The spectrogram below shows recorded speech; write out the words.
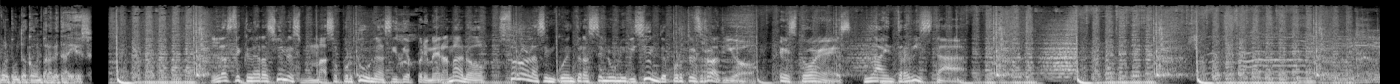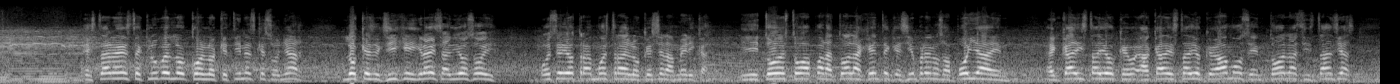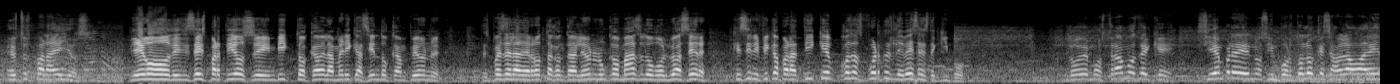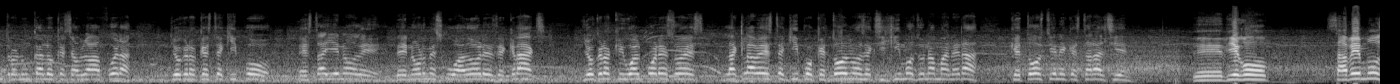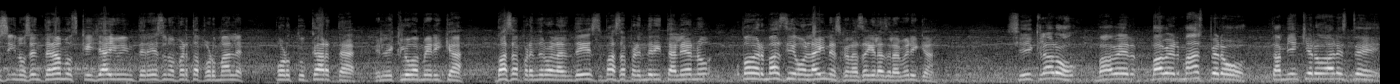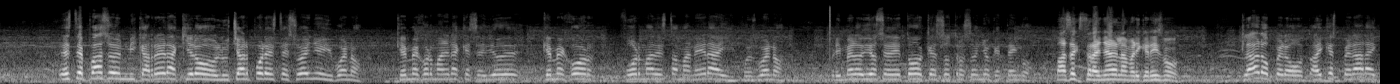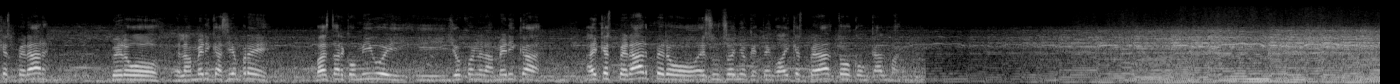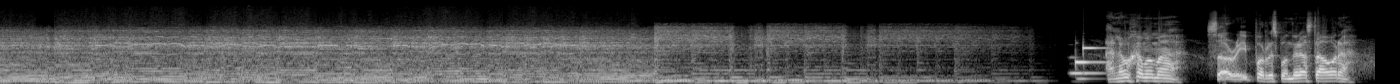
boostmobile.com para detalles. Las declaraciones más oportunas y de primera mano solo las encuentras en Univisión Deportes Radio. Esto es La Entrevista. Estar en este club es lo, con lo que tienes que soñar, lo que se exige y gracias a Dios hoy, hoy se dio otra muestra de lo que es el América. Y todo esto va para toda la gente que siempre nos apoya en, en cada estadio que, a cada estadio que vamos, en todas las instancias, esto es para ellos. Diego, 16 partidos eh, invicto, acaba el América siendo campeón. Después de la derrota contra León, nunca más lo volvió a hacer. ¿Qué significa para ti? ¿Qué cosas fuertes le ves a este equipo? Lo demostramos de que siempre nos importó lo que se hablaba adentro, nunca lo que se hablaba afuera. Yo creo que este equipo está lleno de, de enormes jugadores, de cracks. Yo creo que igual por eso es la clave de este equipo, que todos nos exigimos de una manera que todos tienen que estar al 100. Eh, Diego, sabemos y nos enteramos que ya hay un interés, una oferta formal por tu carta en el Club América. ¿Vas a aprender holandés? ¿Vas a aprender italiano? ¿O va a haber más Diego Laines con las Águilas del América? Sí, claro, va a haber, va a haber más, pero también quiero dar este, este paso en mi carrera, quiero luchar por este sueño y bueno, qué mejor manera que se dio, de, qué mejor forma de esta manera y pues bueno, primero Dios se dé todo, que es otro sueño que tengo. ¿Vas a extrañar el americanismo? Claro, pero hay que esperar, hay que esperar, pero el América siempre va a estar conmigo y, yo con el América hay que esperar, pero es un sueño que tengo, hay que esperar todo con calma. Aloha mamá. Sorry por responder hasta ahora.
